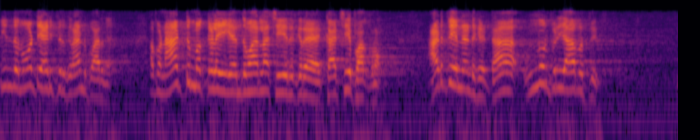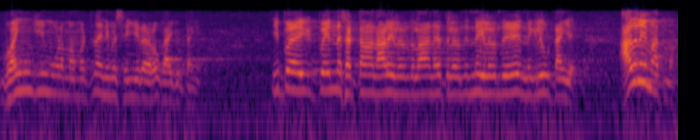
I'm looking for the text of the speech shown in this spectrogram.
இந்த நோட்டை அடித்திருக்கிறான்னு பாருங்க. அப்ப நாட்டு மக்களை இந்த மாதிரிலாம் செய்யிருக்கிற காட்சியை பார்க்கிறோம். அடுத்து என்னன்னு கேட்டா இன்னொரு பெரிய ஆபத்து. வங்கி மூலமா மட்டும்தான் இனிமேல் செய்யற அளவுக்கு ஆக்கி விட்டாங்க இப்ப இப்ப என்ன சட்டம்? நாளையில இருந்துலாம் நேரத்துல இருந்து இன்னையில இருந்து இன்னைக்கு விட்டாங்க. அதுலயும் மாத்தணும்.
